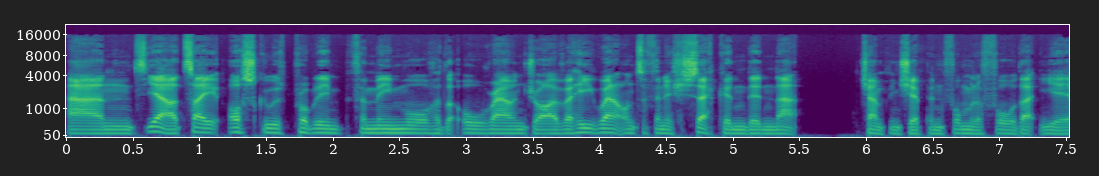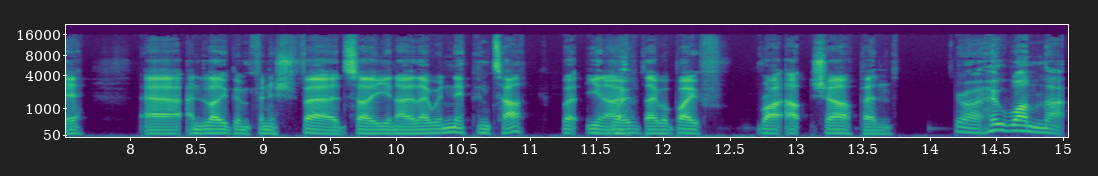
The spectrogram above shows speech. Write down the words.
And yeah, I'd say Oscar was probably for me more of the all round driver. He went on to finish second in that championship in Formula Four that year, uh, and Logan finished third. So you know they were nip and tuck, but you know Yeah. they were both right up sharp end. Right. Who won that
